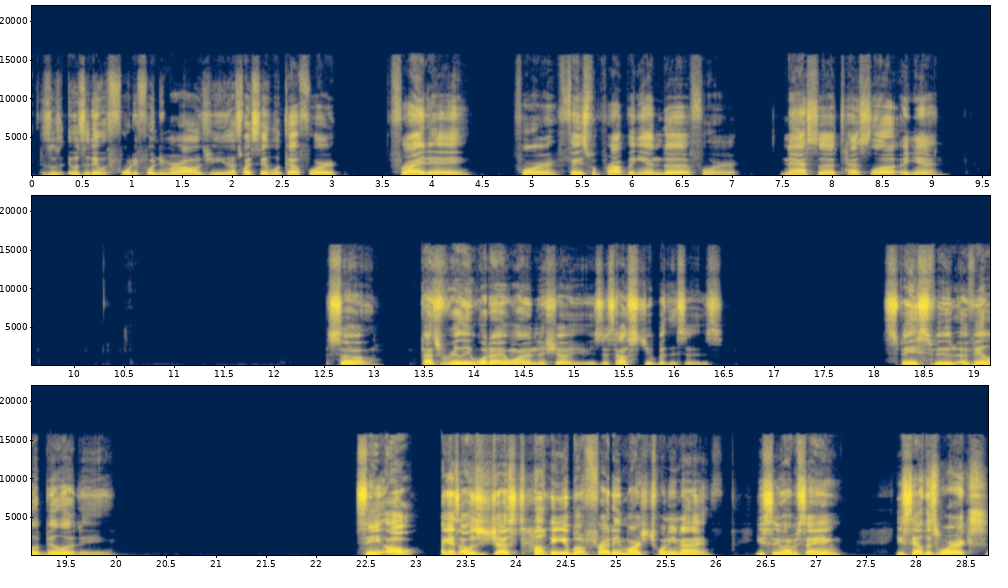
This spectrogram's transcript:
Because it was, it was a day with 44 numerology. That's why I say look out for Friday for Facebook propaganda, for NASA, Tesla again. So that's really what I wanted to show you is just how stupid this is. Space food availability. See, oh, I guess I was just telling you about Friday, March 29th. You see what I'm saying? You see how this works?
